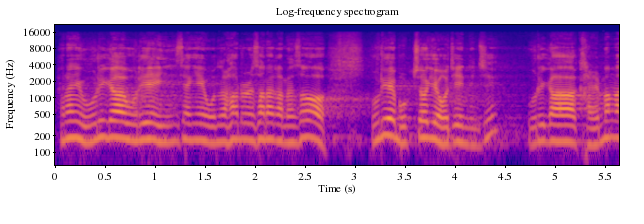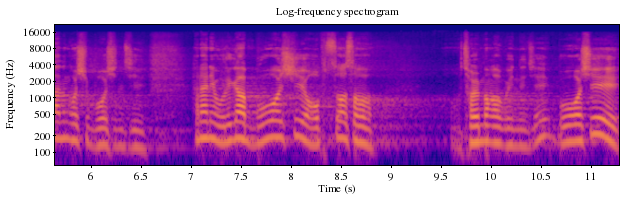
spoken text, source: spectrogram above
하나님 우리가 우리의 인생의 오늘 하루를 살아가면서 우리의 목적이 어디에 있는지 우리가 갈망하는 것이 무엇인지 하나님 우리가 무엇이 없어서 절망하고 있는지 무엇이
